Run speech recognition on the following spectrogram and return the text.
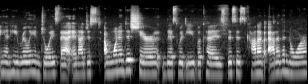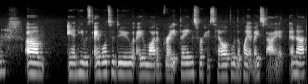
and he really enjoys that. And I just, I wanted to share this with you because this is kind of out of the norm. Um, and he was able to do a lot of great things for his health with a plant-based diet. And I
